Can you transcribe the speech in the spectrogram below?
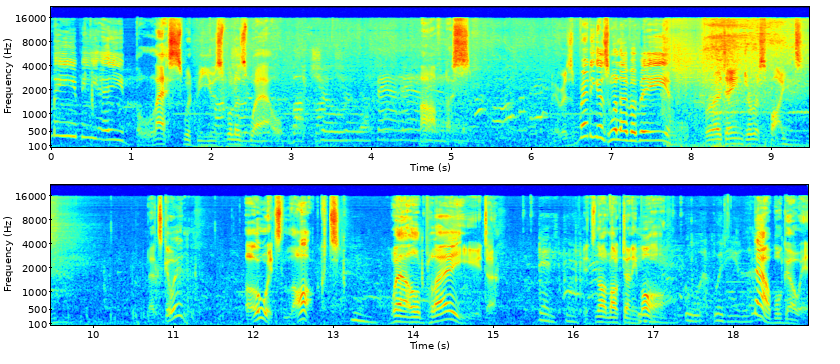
maybe a bless would be useful as well. Marvellous. We're as ready as we'll ever be for a dangerous fight. Let's go in. Oh, it's locked. Hmm. Well played. It's not locked anymore. What would you like? Now we'll go in.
